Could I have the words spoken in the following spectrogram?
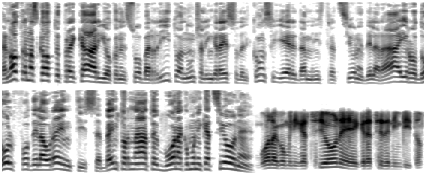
La nostra mascotte precario con il suo barrito annuncia l'ingresso del consigliere d'amministrazione della RAI, Rodolfo De Laurentiis. Bentornato e buona comunicazione. Buona comunicazione e grazie dell'invito.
